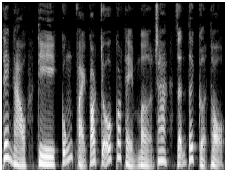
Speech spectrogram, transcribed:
thế nào thì cũng phải có chỗ có thể mở ra dẫn tới cửa thổ.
